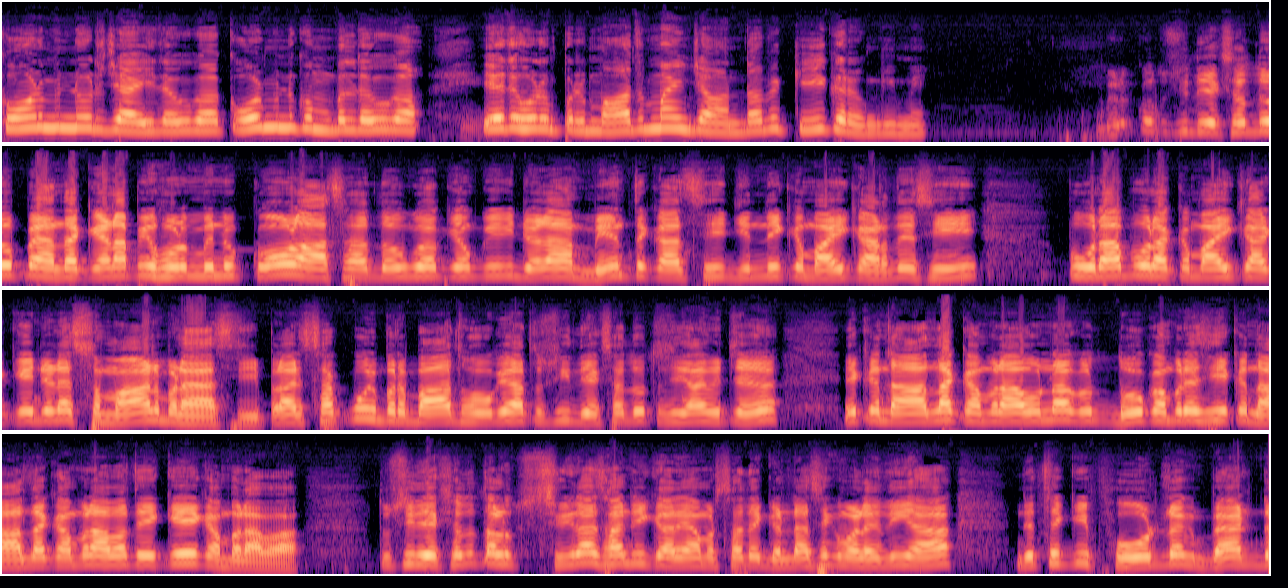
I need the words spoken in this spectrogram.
ਕੌਣ ਮੈਨੂੰ ਰਜਾਈ ਦਊਗਾ? ਕੌਣ ਮੈਨੂੰ ਕੰਬਲ ਦਊਗਾ? ਇਹ ਤੇ ਹੁਣ ਪਰਮਾਤਮਾ ਹੀ ਜਾਣਦਾ ਵੀ ਕੀ ਕਰੂੰਗੀ ਮੈਂ। ਬਿਲਕੁਲ ਤੁਸੀਂ ਦੇਖ ਸਕਦੇ ਹੋ ਭੈਣ ਦਾ ਕਹਿਣਾ ਵੀ ਹੁਣ ਮੈਨੂੰ ਕੌਣ ਆਸਰਾ ਦਊਗਾ ਕਿਉਂਕਿ ਜਿਹੜਾ ਮਿਹਨਤ ਕਰ ਸੀ ਜਿੰਨੀ ਕਮਾਈ ਕਰਦੇ ਸੀ ਪੂਰਾ ਪੂਰਾ ਕਮਾਈ ਕਰਕੇ ਜਿਹੜਾ ਸਮਾਨ ਬਣਾਇਆ ਸੀ। ਪਰ ਅੱਜ ਸਭ ਕੁਝ ਬਰਬਾਦ ਹੋ ਗਿਆ। ਤੁਸੀਂ ਦੇਖ ਸਕਦੇ ਹੋ ਤਸਵੀਰਾਂ ਵਿੱਚ ਇੱਕ ਨਾਲ ਦਾ ਕਮਰਾ, ਉਹਨਾਂ ਕੋਲ ਦੋ ਕਮਰੇ ਸੀ, ਇੱਕ ਨਾਲ ਦਾ ਕਮਰਾ ਵਾ ਤੇ ਇੱਕ ਇਹ ਕਮਰਾ ਵਾ। ਤੁਸੀਂ ਦੇਖ ਸਕਦੇ ਹੋ, ਤੁਹਾਨੂੰ ਤਸਵੀਰਾਂ ਸਾਂਝੀ ਕਰ ਰਿਹਾ ਅੰਮ੍ਰਿਤਸਰ ਦੇ ਗੰਡਾ ਸਿੰਘ ਵਾਲੇ ਦੀਆਂ, ਜਿੱਥੇ ਕਿ ਫੋਲਡਿੰਗ ਬੈੱਡ,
